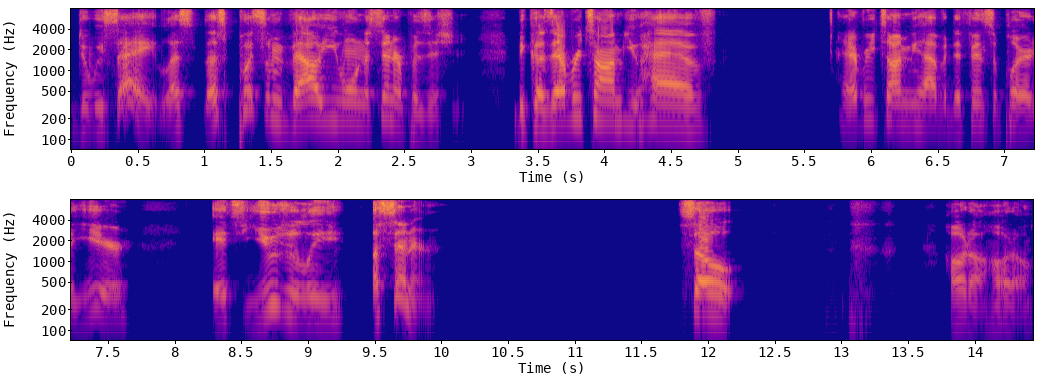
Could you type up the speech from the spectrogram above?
do we say let's let's put some value on the center position? Because every time you have every time you have a defensive player of the year, it's usually a center. So hold on, hold on.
